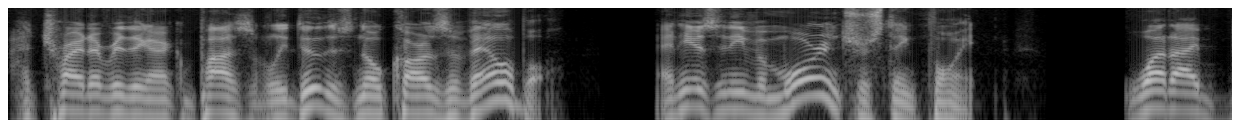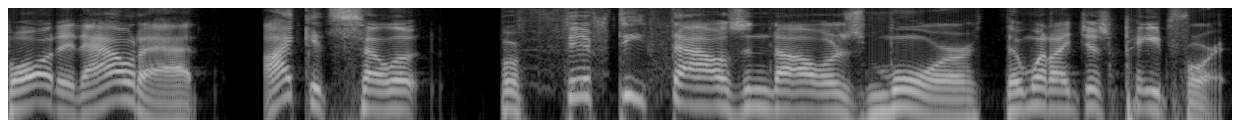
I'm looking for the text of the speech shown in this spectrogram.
I tried everything I could possibly do. There's no cars available. And here's an even more interesting point. What I bought it out at, I could sell it for fifty thousand dollars more than what I just paid for it.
